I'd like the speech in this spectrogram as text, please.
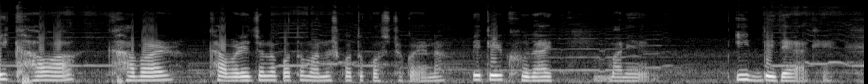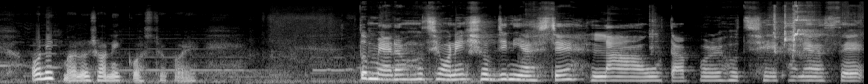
এই খাওয়া, খাবার, খাবারের জন্য কত মানুষ কত কষ্ট করে না? পেটের ক্ষুধায় মানে ঈদ বেঁধে রাখে। অনেক মানুষ অনেক কষ্ট করে। তো ম্যাডাম হচ্ছে অনেক সবজি নিয়ে আসছে। লাউ, তারপরে হচ্ছে এখানে আছে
